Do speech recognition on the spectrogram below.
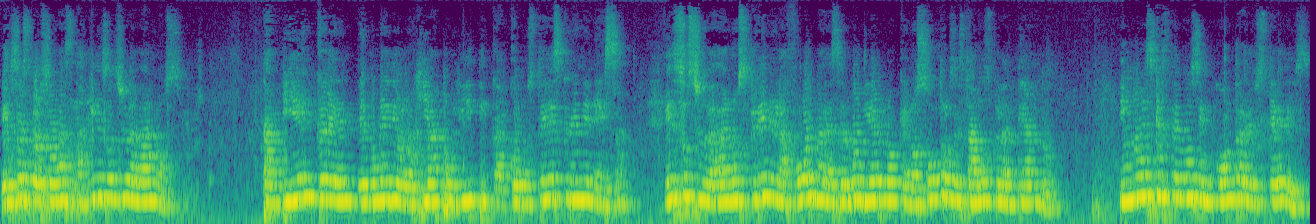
esas personas también son ciudadanos. También creen en una ideología política, como ustedes creen en esa. Esos ciudadanos creen en la forma de hacer gobierno que nosotros estamos planteando. Y no es que estemos en contra de ustedes,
